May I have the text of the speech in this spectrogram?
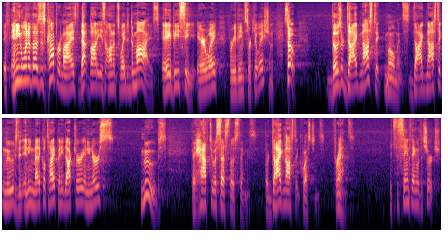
If any one of those is compromised, that body is on its way to demise. A, B, C, airway, breathing, circulation. So, those are diagnostic moments, diagnostic moves that any medical type, any doctor, any nurse moves. They have to assess those things. They're diagnostic questions. Friends, it's the same thing with the church.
